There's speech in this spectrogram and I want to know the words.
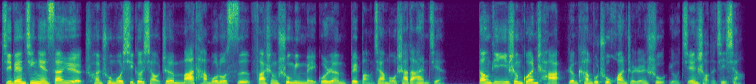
即便今年三月传出墨西哥小镇马塔摩罗斯发生数名美国人被绑架谋杀的案件，当地医生观察仍看不出患者人数有减少的迹象。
